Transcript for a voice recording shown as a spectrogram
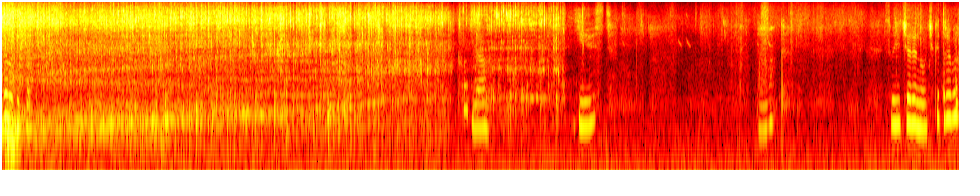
треба дихати. Хопля. Есть. Так. Свої череночки треба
